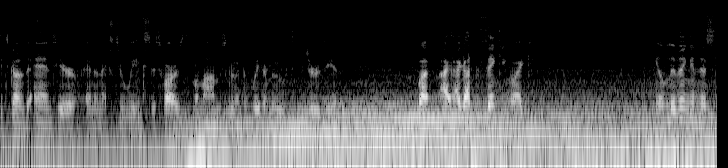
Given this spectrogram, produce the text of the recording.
it's going to end here in the next two weeks. As far as my mom's going to complete her move to New Jersey, and but I, I got to thinking, like, you know, living in this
